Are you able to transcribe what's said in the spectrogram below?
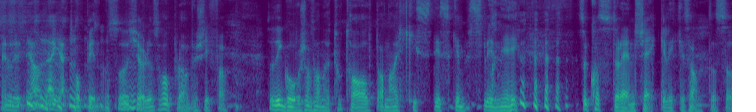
Eller 'ja, det er greit, hopp inn'. Og så kjører du, så hopper du over Skiffa. Så de går som sånne totalt anarkistiske busslinjer. Så koster det en sjekel, ikke sant. Og så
